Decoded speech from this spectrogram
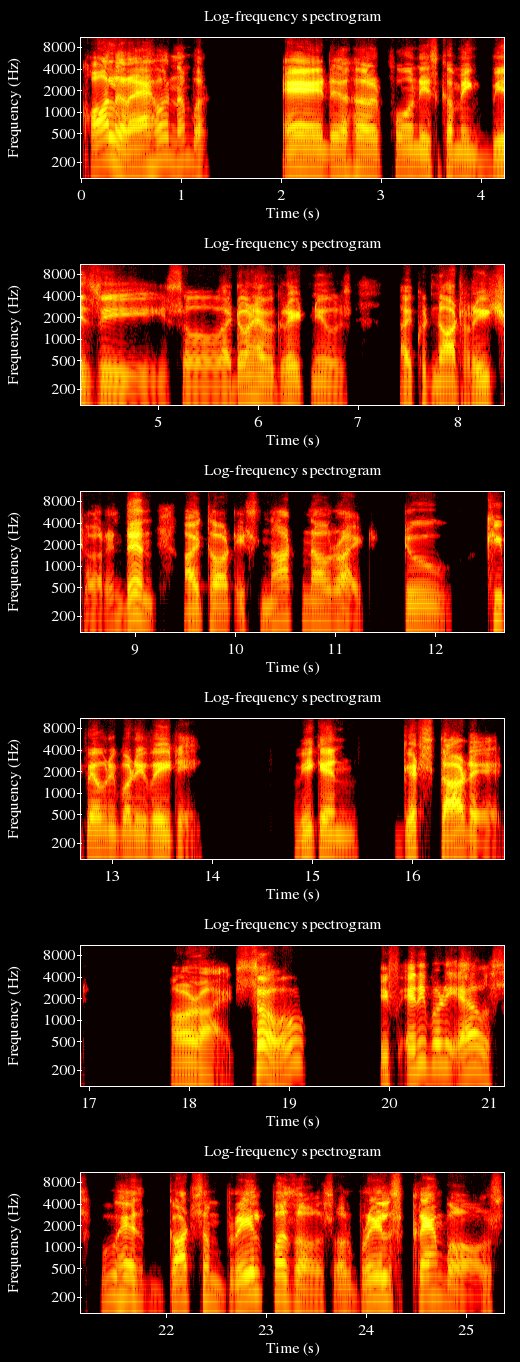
call her. I have her number. And her phone is coming busy. So I don't have a great news. I could not reach her. And then I thought it's not now right to keep everybody waiting. We can get started. All right. So if anybody else who has got some braille puzzles or braille scrambles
